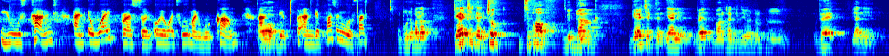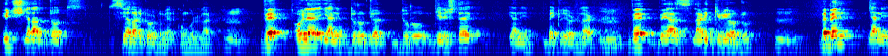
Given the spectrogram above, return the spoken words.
you stand, and a white person or a white woman will come, and Oh. the and the person will first Bunu bana gerçekten çok tuhaf bir durum. Gerçekten yani ben banka gidiyordum ve yani 3 ya da 4 siyahları gördüm yani Kongolular. Ve öyle yani duru diyor duru girişte yani bekliyordular ve beyazları giriyordu. Ve ben yani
